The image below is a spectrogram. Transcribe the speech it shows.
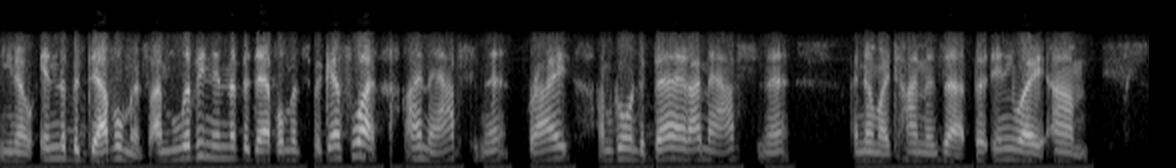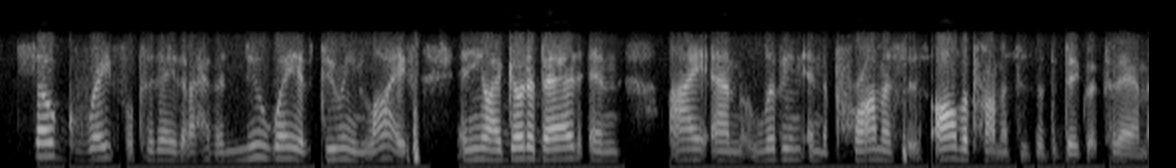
you know, in the bedevilments. I'm living in the bedevilments. But guess what? I'm abstinent, right? I'm going to bed. I'm abstinent. I know my time is up, but anyway, um, so grateful today that I have a new way of doing life. And you know, I go to bed and I am living in the promises, all the promises of the Big Book today. I'm,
